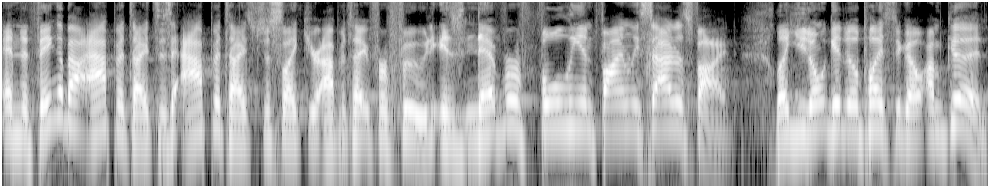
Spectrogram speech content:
And the thing about appetites is, appetites, just like your appetite for food, is never fully and finally satisfied. Like you don't get to a place to go, I'm good.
